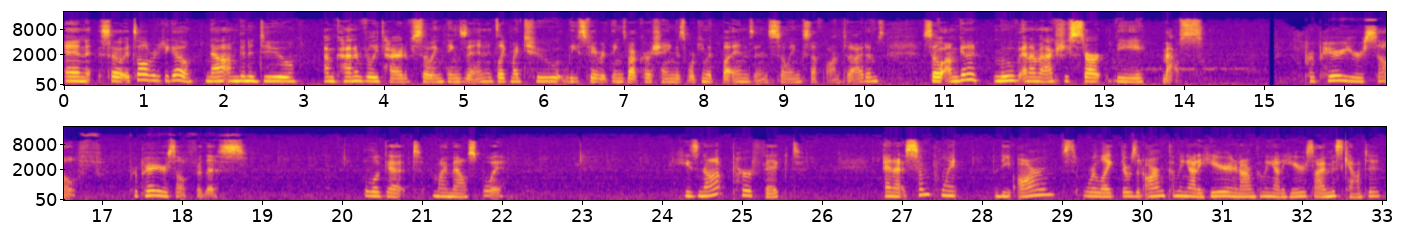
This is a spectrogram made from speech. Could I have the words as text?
and so it's all ready to go. Now I'm gonna do I'm kind of really tired of sewing things in. It's like my two least favorite things about crocheting is working with buttons and sewing stuff onto items. So I'm gonna move and I'm gonna actually start the mouse. Prepare yourself. Prepare yourself for this. Look at my mouse boy. He's not perfect. And at some point, the arms were like, there was an arm coming out of here and an arm coming out of here. So I miscounted.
